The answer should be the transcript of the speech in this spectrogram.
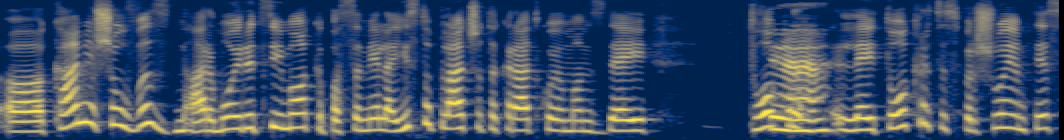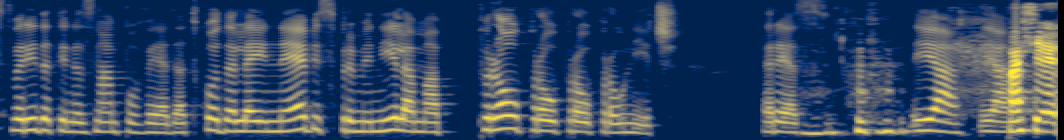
uh, kam je šel vse denar, moj, recimo, ki pa sem imela isto plačo takrat, ko jo imam zdaj. Tokrat, yeah. Ja. lej, tokrat se sprašujem te stvari, da ti ne znam povedati. Tako da lej, ne bi spremenila, ma prav, prav, prav, prav nič. Res. Ja, ja. Pa, še,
